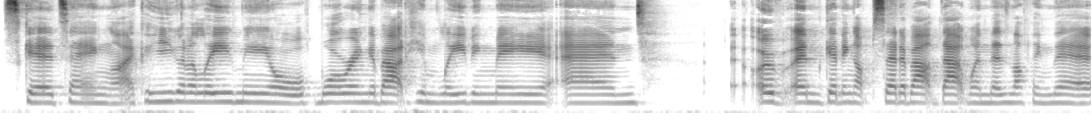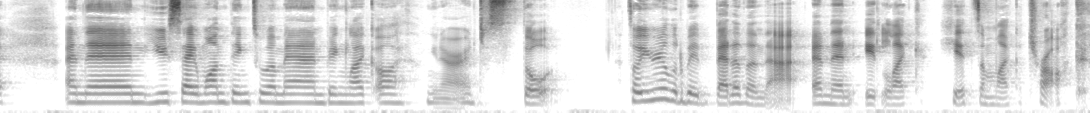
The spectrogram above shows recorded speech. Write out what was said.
scared saying, like, are you going to leave me or worrying about him leaving me and over and getting upset about that when there's nothing there. And then you say one thing to a man being like, oh, you know, I just thought I thought you were a little bit better than that. And then it like hits them like a truck,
